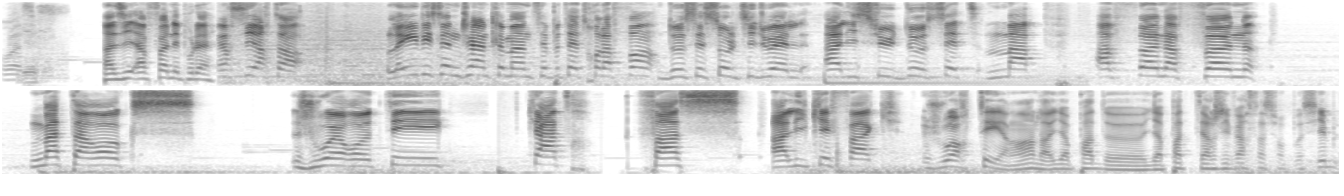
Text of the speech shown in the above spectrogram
Ouais, c'est Yes. Vas-y, have fun les poulets. Merci Arta. Ladies and gentlemen, c'est peut-être la fin de ces salty duels à l'issue de cette map. Have fun, have fun. Matarox, joueur T4 face à Likefak, joueur T1. hein. Là, il n'y a, pas de- y a pas de tergiversation possible.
